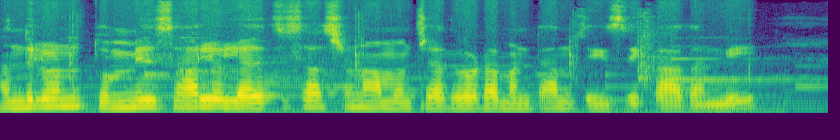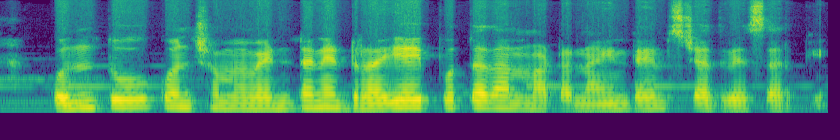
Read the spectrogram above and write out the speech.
అందులోనూ తొమ్మిది సార్లు లలిత సహస్రనామం చదవడం అంటే అంత ఈజీ కాదండి. గొంతు కొంచెం వెంటనే డ్రై అయిపోతుంది అనమాట నైన్ టైమ్స్ చదివేసరికి.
